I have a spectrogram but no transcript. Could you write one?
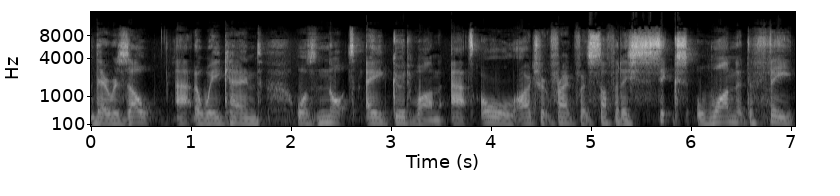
Their result at the weekend was not a good one at all. Eintracht Frankfurt suffered a 6 1 defeat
